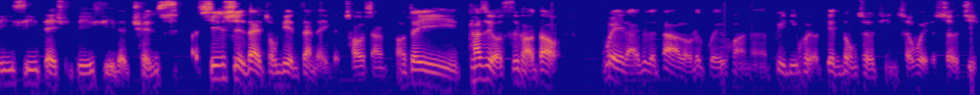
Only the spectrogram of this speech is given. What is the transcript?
DC Dash DC 的全市新世代充电站的一个超商哦，所以他是有思考到未来这个大楼的规划呢，必定会有电动车停车位的设计，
